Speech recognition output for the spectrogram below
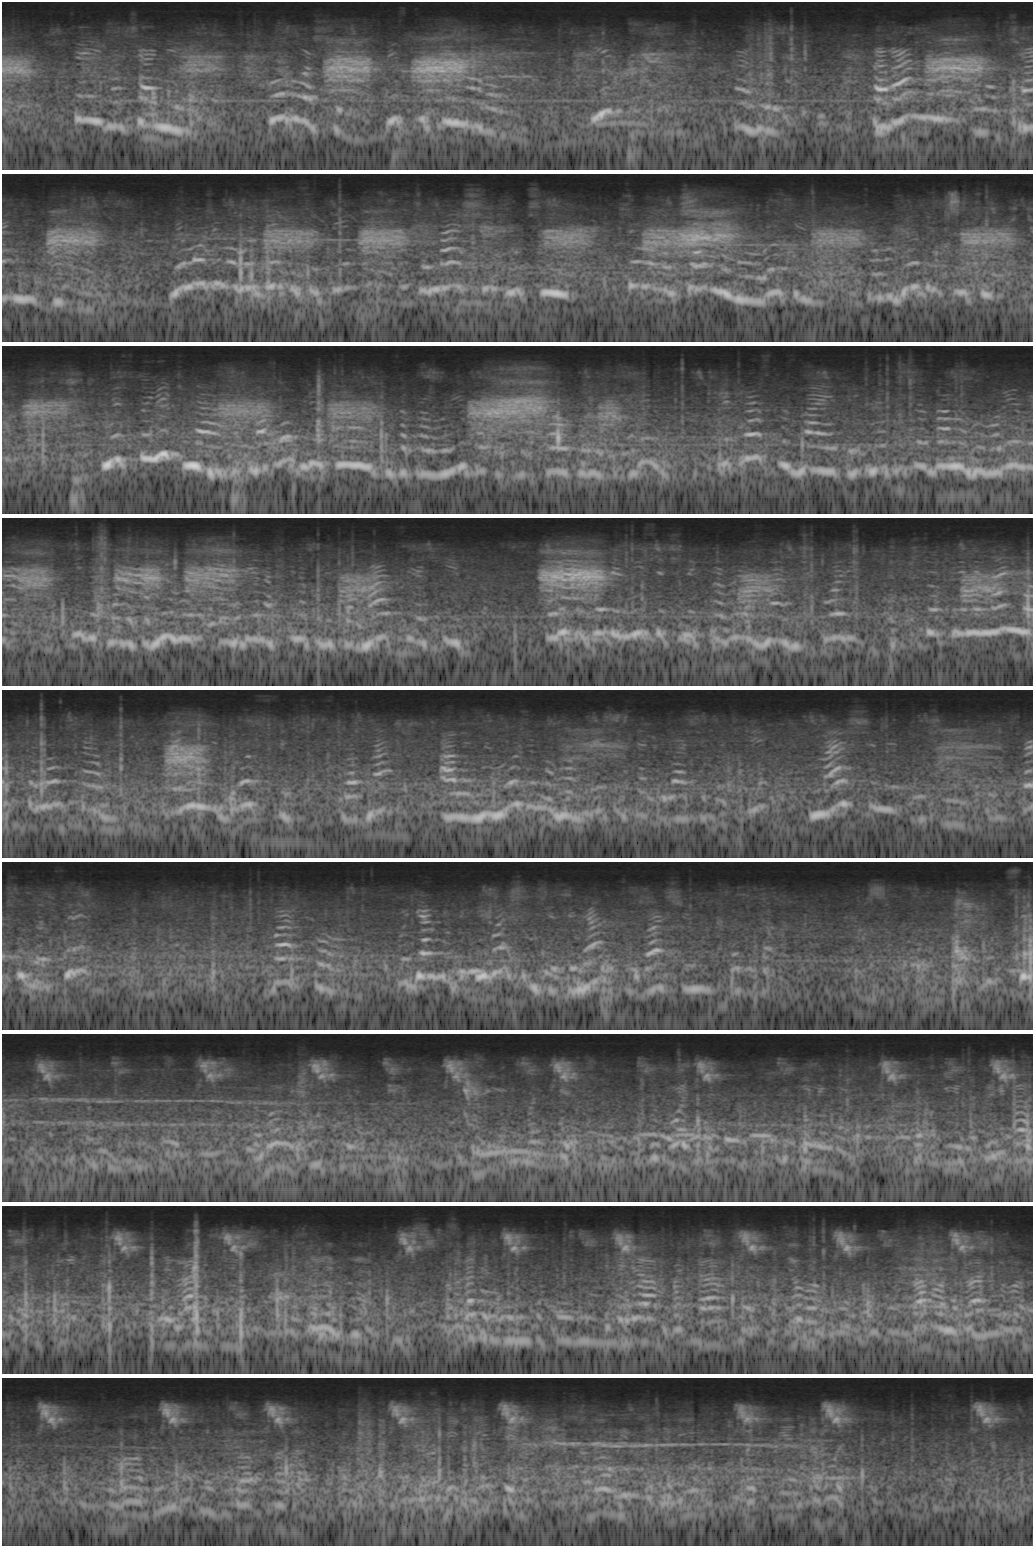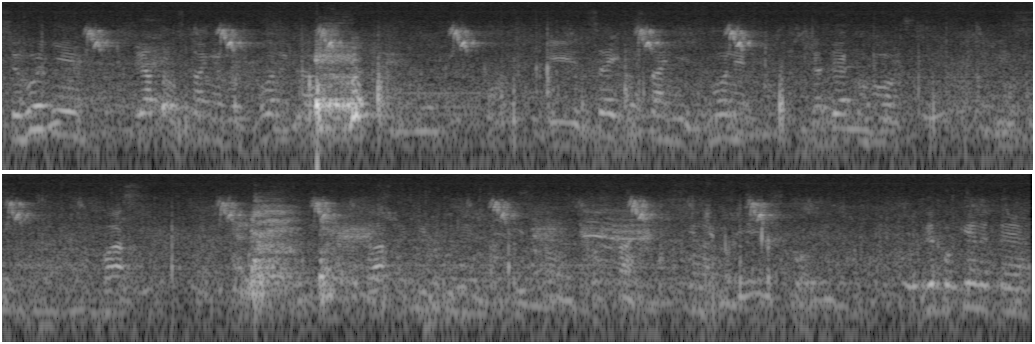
в цей навчальний рік хорошими, дисциплінованими і, кажу, старанними у навчанні дітьми. Ми можемо гордитися тим, що наші учні в цьому навчальному році, що жоден учень не стоїть на, на обліку за правові правопорушення. Ви прекрасно знаєте, і ми про це з вами говорили і на виховних годинах, і на поліформаціях, і коли проходив місячник правил в нашій школі, що кримінальна обстановка в країні досить складна, але ми можемо гордитися і ваші батьки нашими учнями. Так що за це варто подякувати і вашим вчителям, і вашим батькам. Шановні учні, вчителі, батьки, дозвольте імені батьків привітати всіх цим радісним весняним днем. Вчителям, батькам всього самого найкращого, чого хто бажає. Дорогі діти, шановні вчителі, батьки та гості. Сьогодні свято останнього дзвоника. Цей останній дзвоник для декого із вас, власників, буде дійсно останнім стінах цієї школи. ви покинете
